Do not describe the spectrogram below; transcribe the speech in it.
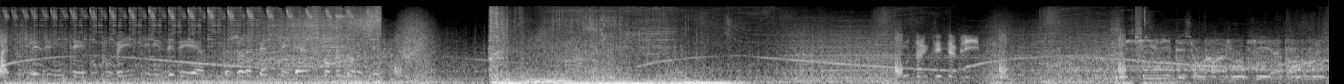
À toutes les unités, vous pouvez utiliser des airs. Je répète, les airs sont autorisés. Contact établi. Routier, attendons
